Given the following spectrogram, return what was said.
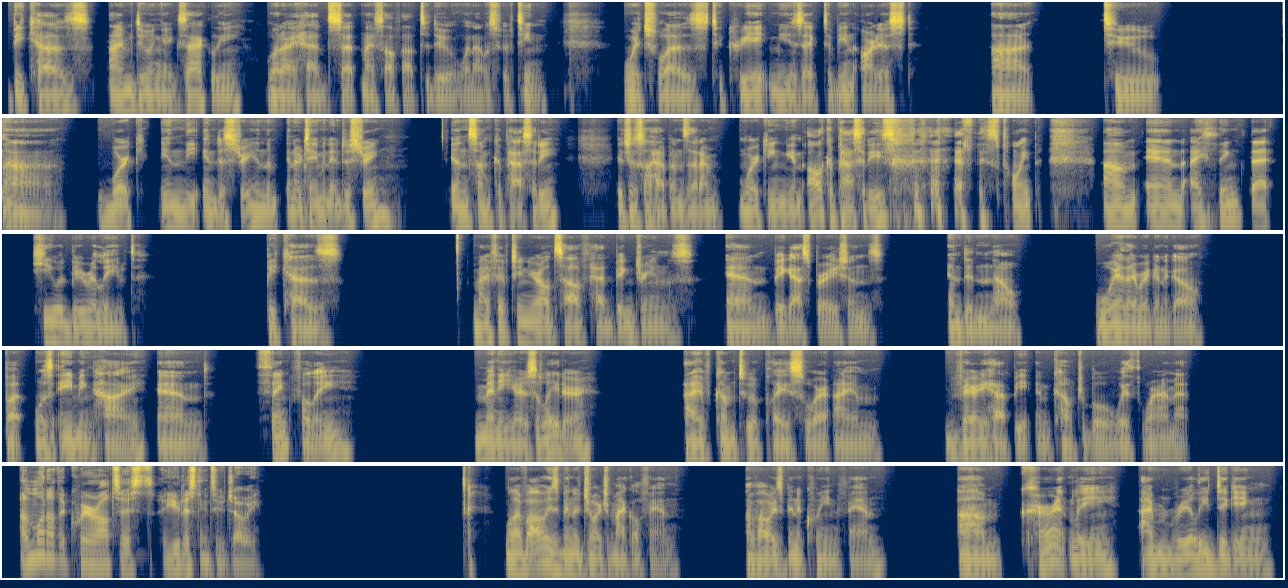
because I'm doing exactly what I had set myself out to do when I was 15 which was to create music, to be an artist, uh, to uh, work in the industry, in the entertainment industry, in some capacity. It just so happens that I'm working in all capacities at this point. Um, and I think that he would be relieved because my 15 year old self had big dreams and big aspirations and didn't know where they were going to go, but was aiming high. And thankfully, many years later, I've come to a place where I am very happy and comfortable with where I'm at. And what other queer artists are you listening to, Joey? Well, I've always been a George Michael fan. I've always been a Queen fan. Um, currently, I'm really digging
